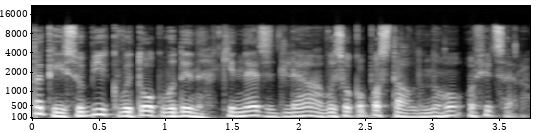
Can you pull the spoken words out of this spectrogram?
Такий собі квиток в один кінець для високопоставленого офіцера.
